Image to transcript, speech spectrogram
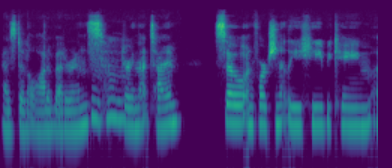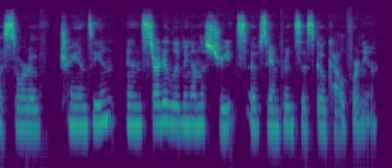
as did a lot of veterans Mhm. during that time. So, unfortunately, he became a sort of transient and started living on the streets of San Francisco, California.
